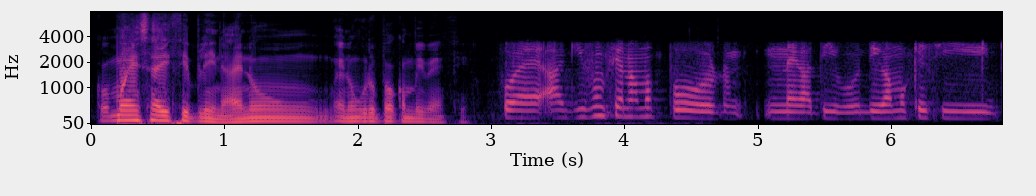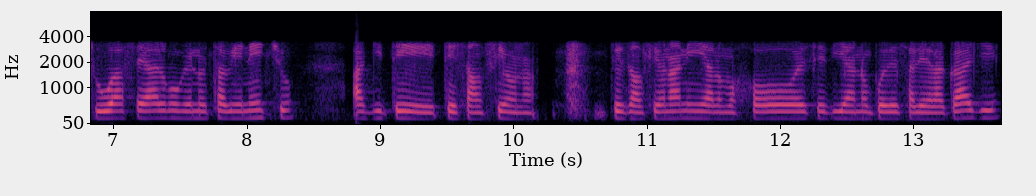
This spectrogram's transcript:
¿Cómo es esa disciplina en un, en un grupo de convivencia? Pues aquí funcionamos por negativo. Digamos que si tú haces algo que no está bien hecho, aquí te, te sancionan. Te sancionan y a lo mejor ese día no puedes salir a la calle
